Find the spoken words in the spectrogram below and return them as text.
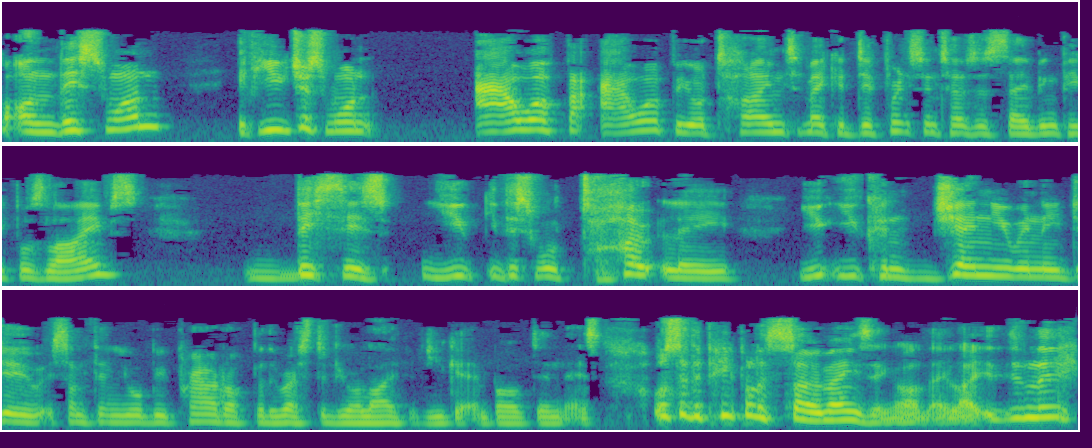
But on this one, if you just want hour for hour for your time to make a difference in terms of saving people's lives, this is you. This will totally. You, you can genuinely do something you'll be proud of for the rest of your life if you get involved in this. Also, the people are so amazing, aren't they? Like, isn't it?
